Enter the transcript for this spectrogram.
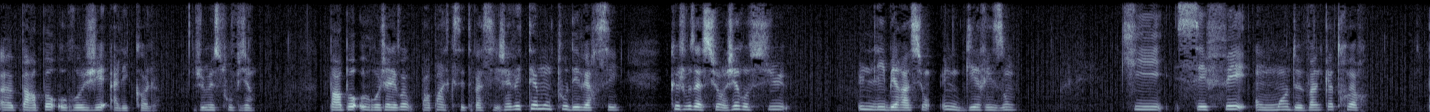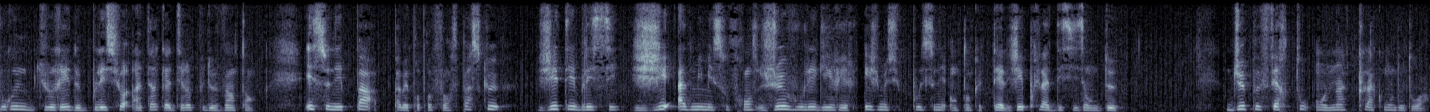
euh, par rapport au rejet à l'école. Je me souviens. Par rapport au rejet à l'école, par rapport à ce qui s'était passé. J'avais tellement tout déversé que je vous assure, j'ai reçu une libération, une guérison qui s'est fait en moins de 24 heures pour une durée de blessure interne qui a duré plus de 20 ans. Et ce n'est pas par mes propres forces, parce que j'étais blessée, j'ai admis mes souffrances, je voulais guérir et je me suis positionnée en tant que telle. J'ai pris la décision de. Dieu peut faire tout en un claquement de doigts.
